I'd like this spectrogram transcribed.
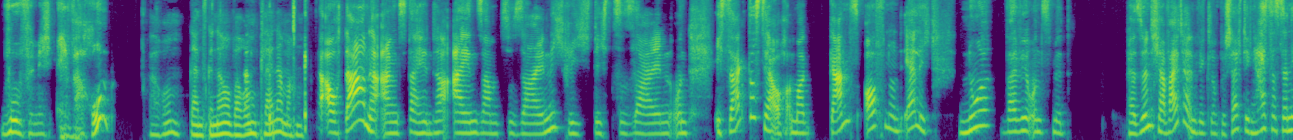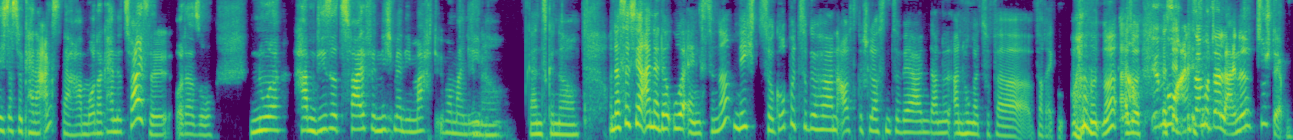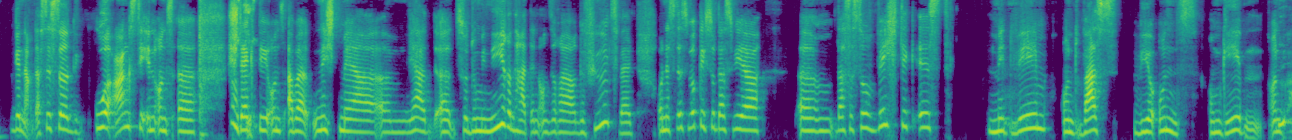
Wo für mich, ey, warum? Warum? Ganz genau, warum kleiner machen? Auch da eine Angst dahinter, einsam zu sein, nicht richtig zu sein. Und ich sage das ja auch immer ganz offen und ehrlich, nur weil wir uns mit persönlicher Weiterentwicklung beschäftigen, heißt das ja nicht, dass wir keine Angst mehr haben oder keine Zweifel oder so. Nur haben diese Zweifel nicht mehr die Macht über mein genau. Leben. Ganz genau. Und das ist ja einer der Urängste, ne? Nicht zur Gruppe zu gehören, ausgeschlossen zu werden, dann an Hunger zu ver verrecken. ne? Genau. Also irgendwo ist, einsam und alleine zu sterben. Genau, das ist so die Urangst, die in uns äh, steckt, die uns aber nicht mehr ähm, ja, äh, zu dominieren hat in unserer Gefühlswelt. Und es ist wirklich so, dass wir ähm, dass es so wichtig ist, mit wem und was wir uns umgeben. Und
